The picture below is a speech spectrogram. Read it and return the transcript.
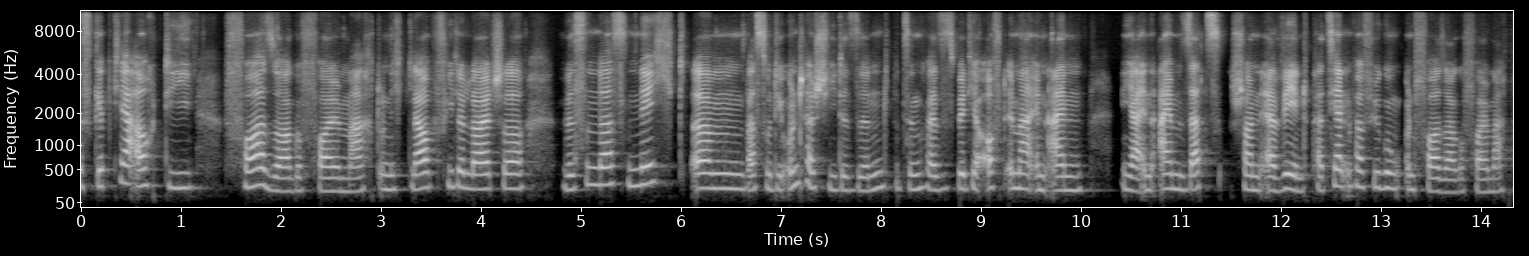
Es gibt ja auch die Vorsorgevollmacht und ich glaube, viele Leute wissen das nicht, ähm, was so die Unterschiede sind, beziehungsweise es wird ja oft immer in einen ja, in einem Satz schon erwähnt, Patientenverfügung und Vorsorgevollmacht.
